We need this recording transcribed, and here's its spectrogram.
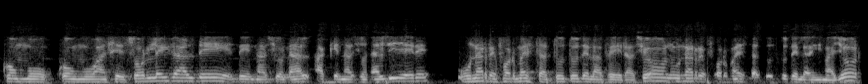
como, como asesor legal de, Nacional a que Nacional lidere una reforma de estatutos de la federación, una reforma de estatutos de la DIMAYOR,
